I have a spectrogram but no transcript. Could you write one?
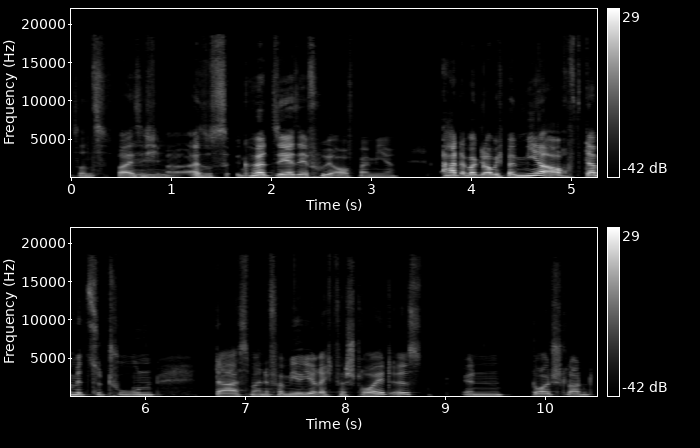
Sonst weiß mhm. ich, also es hört sehr, sehr früh auf bei mir. Hat aber, glaube ich, bei mir auch damit zu tun, dass meine Familie recht verstreut ist in Deutschland.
